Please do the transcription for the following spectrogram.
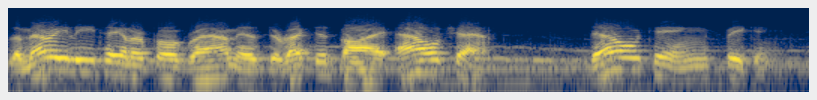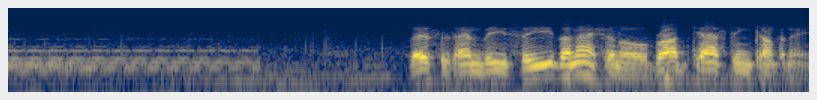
The Mary Lee Taylor program is directed by Al Chance. Del King speaking. This is NBC, the national broadcasting company.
